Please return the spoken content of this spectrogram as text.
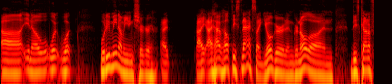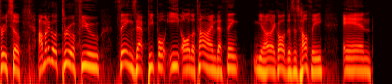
Uh, you know what? What? What do you mean I'm eating sugar? I, I, I have healthy snacks like yogurt and granola and these kind of fruits. So I'm gonna go through a few things that people eat all the time that think you know like, oh, this is healthy. And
